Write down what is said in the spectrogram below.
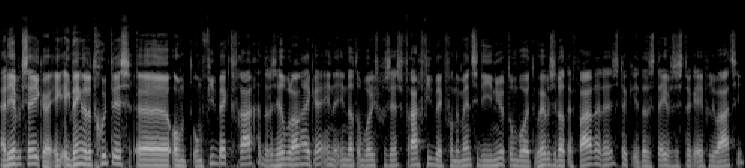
Ja, die heb ik zeker. Ik, ik denk dat het goed is om, om feedback te vragen. Dat is heel belangrijk hè, in, in dat onboardingsproces. Vraag feedback van de mensen die je nu hebt onboord. Hoe hebben ze dat ervaren? Dat is, een stuk, dat is tevens een stuk evaluatie.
